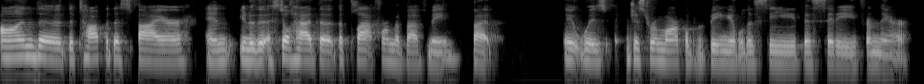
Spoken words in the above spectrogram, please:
on the the top of the spire, and you know, the, I still had the the platform above me, but it was just remarkable being able to see the city from there.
